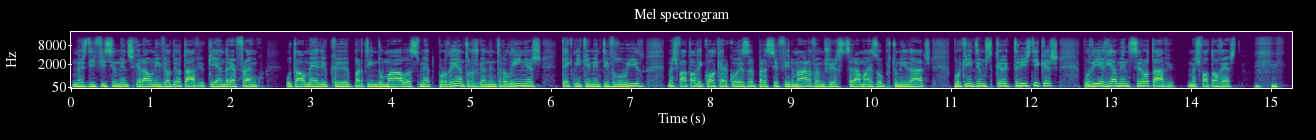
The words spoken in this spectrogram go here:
mas dificilmente chegará ao nível de Otávio, que é André Franco, o tal médio que partindo do mal se mete por dentro, jogando entre linhas, tecnicamente evoluído, mas falta ali qualquer coisa para se afirmar. Vamos ver se terá mais oportunidades, porque em termos de características podia realmente ser Otávio, mas falta o resto.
